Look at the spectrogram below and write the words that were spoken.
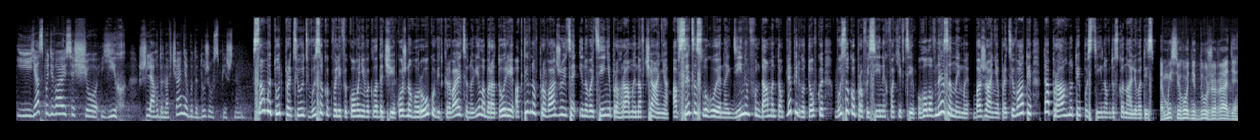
І я сподіваюся, що їх шлях до навчання буде дуже успішним. Саме тут працюють висококваліфіковані викладачі. Кожного року відкриваються нові лабораторії, активно впроваджуються інноваційні програми навчання. А все це слугує надійним фундаментом для підготовки високопрофесійних фахівців. Головне за ними бажання працювати та прагнути постійно вдосконалюватись. Ми сьогодні дуже раді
